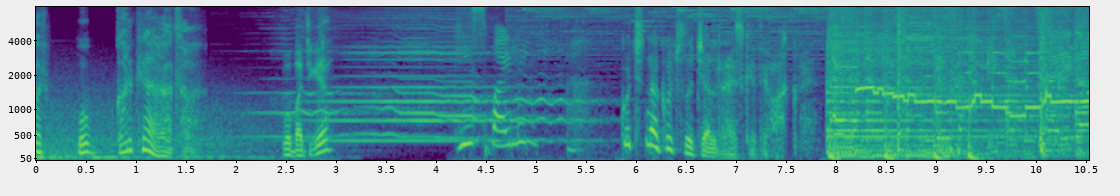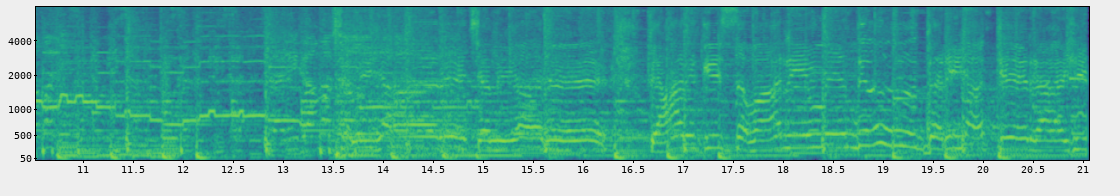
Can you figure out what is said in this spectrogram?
पर वो कर क्या रहा था? वो बच गया? ही स्माइलिंग कुछ ना कुछ तो चल रहा है इसके दिमाग में। चलिया रे चलिया रे प्यार की सवारी में दिल दरिया के राही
